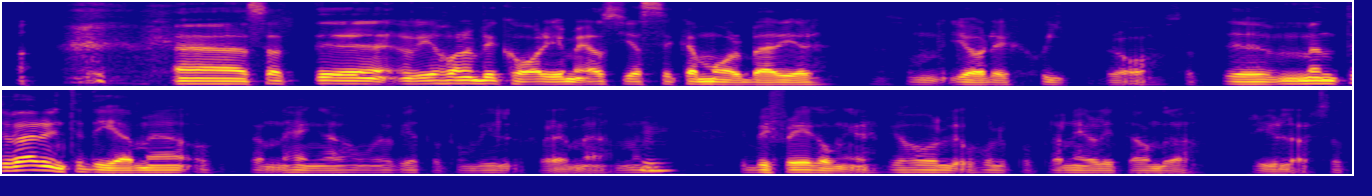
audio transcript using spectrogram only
Eh, så att eh, vi har en vikarie med oss, Jessica Marberger, som gör det skitbra. Så att, eh, men tyvärr är inte det med och kan hänga och jag vet att hon vill följa med. Men Mm. det blir fler gånger. Vi håller, håller på att planera lite andra prylar så att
